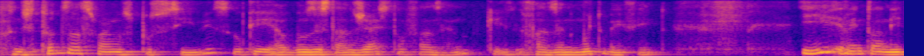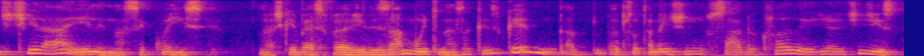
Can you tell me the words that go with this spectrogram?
de todas as formas possíveis, o que alguns estados já estão fazendo, que fazendo muito bem feito, e eventualmente tirar ele na sequência. Eu acho que ele vai se fragilizar muito nessa crise, porque absolutamente não sabe o que fazer diante disso.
